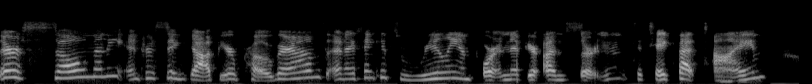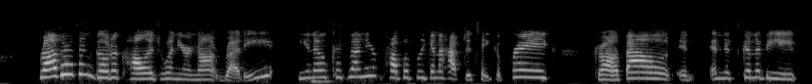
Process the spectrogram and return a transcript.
There are so many interesting gap year programs, and I think it's really important if you're uncertain to take that time rather than go to college when you're not ready you know, mm-hmm. because then you're probably going to have to take a break, drop out, it, and it's going to be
